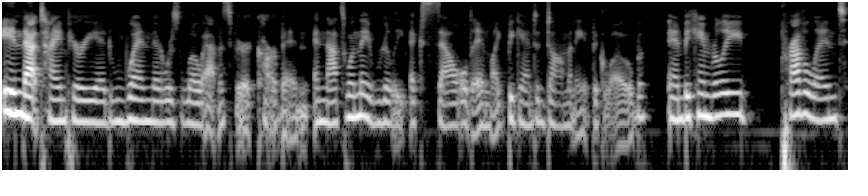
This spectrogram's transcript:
in that time period when there was low atmospheric carbon and that's when they really excelled and like began to dominate the globe and became really prevalent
